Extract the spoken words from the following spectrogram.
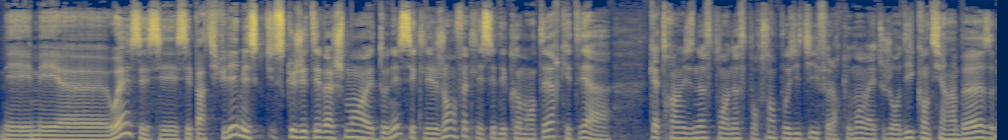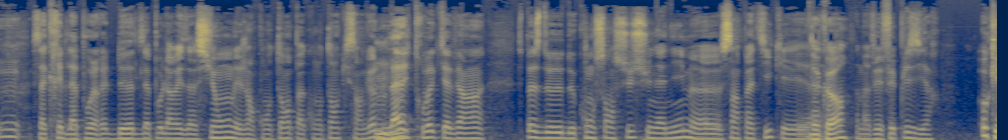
Mais, mais euh, ouais, c'est- particulier. Mais ce, que- ce que j'étais vachement étonné, c'est que les gens, en fait, laissaient des commentaires qui étaient à 99,9% positifs. Alors que moi, on m'avait toujours dit, quand il y a un buzz, Mm. ça crée de la, de, de la polarisation, les gens contents, pas contents, qui s'engueulent. Mhm. Là, je trouvais qu'il y avait un espèce de, de consensus unanime, euh, sympathique, et euh, ça m'avait fait plaisir. Ok.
